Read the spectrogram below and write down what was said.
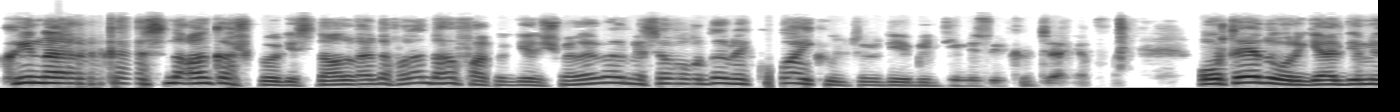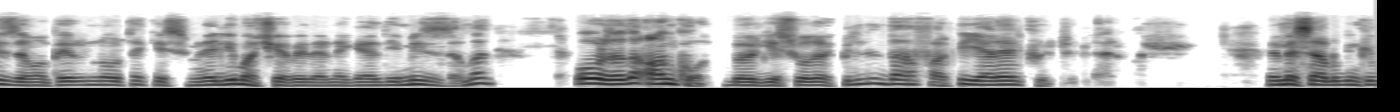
Kıyının arkasında Ankaş bölgesi, dağlarda falan daha farklı gelişmeler var. Mesela orada Rekuay kültürü diye bildiğimiz bir kültürel yapı var. Ortaya doğru geldiğimiz zaman, Peru'nun orta kesimine, Lima çevrelerine geldiğimiz zaman orada da Anko bölgesi olarak bilinen daha farklı yerel kültürler var. Ve mesela bugünkü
